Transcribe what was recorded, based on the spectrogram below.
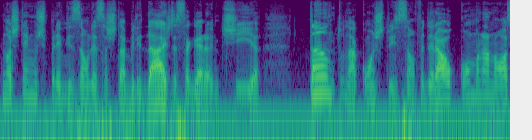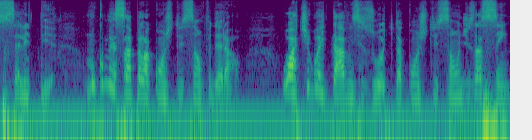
nós temos previsão dessa estabilidade, dessa garantia, tanto na Constituição Federal como na nossa CLT. Vamos começar pela Constituição Federal. O artigo 8º, inciso 8 da Constituição diz assim,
